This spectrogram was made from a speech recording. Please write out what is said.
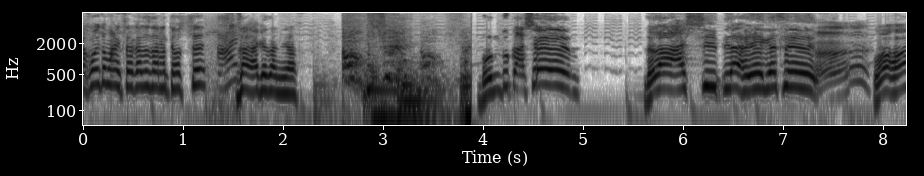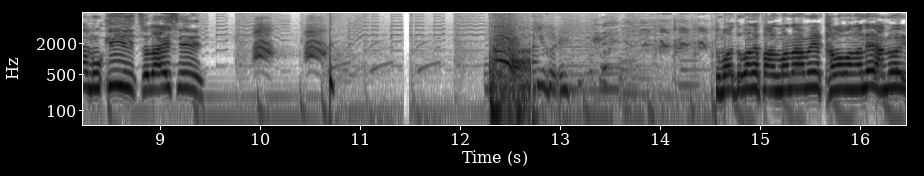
এখন তো মানিক স্যার কাছে জানাতে হচ্ছে। যাই আগে জানি আস। বন্ধু কাশেম দাদা আসছি তুই হয়ে গেছে। হ্যাঁ হ্যাঁ মুখি চলে আইসি তোমার দোকানে পান বানা আমি খাওয়া বানানে আমি ওই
